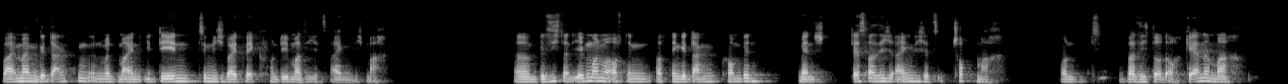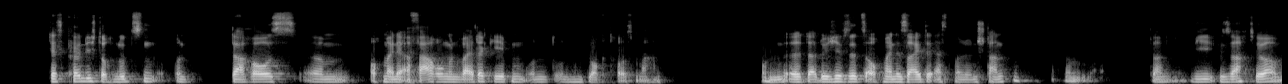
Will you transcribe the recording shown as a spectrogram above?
war in meinem Gedanken und mit meinen Ideen ziemlich weit weg von dem, was ich jetzt eigentlich mache. Ähm, bis ich dann irgendwann mal auf den, auf den Gedanken gekommen bin, Mensch, das, was ich eigentlich jetzt im Job mache, und was ich dort auch gerne mache, das könnte ich doch nutzen und daraus ähm, auch meine Erfahrungen weitergeben und, und einen Blog draus machen. Und äh, dadurch ist jetzt auch meine Seite erstmal entstanden. Ähm, dann, wie gesagt, ja,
